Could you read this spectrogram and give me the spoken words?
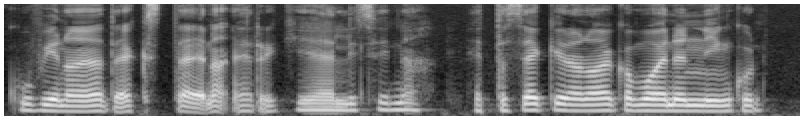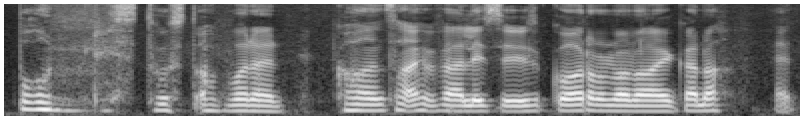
kuvina ja teksteinä erikielisinä. Että sekin on aikamoinen niin kuin ponnistus, tuommoinen kansainvälisyys koronan aikana. Et,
